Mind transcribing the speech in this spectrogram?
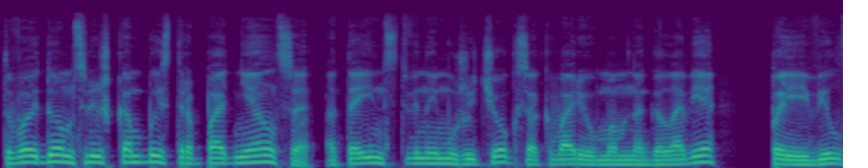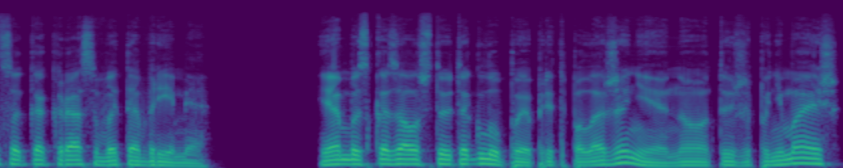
Твой дом слишком быстро поднялся, а таинственный мужичок с аквариумом на голове появился как раз в это время». «Я бы сказал, что это глупое предположение, но ты же понимаешь?»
